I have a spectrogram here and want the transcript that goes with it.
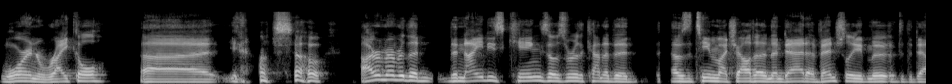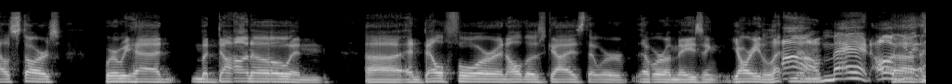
Warren Rychel. Uh, you know, so I remember the the '90s Kings. Those were the kind of the that was the team of my childhood. And then Dad eventually moved to the Dallas Stars, where we had Modano and uh, and Belfour and all those guys that were that were amazing. Jere Lehtinen. Oh Lehtinen. man! Oh, Uh,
